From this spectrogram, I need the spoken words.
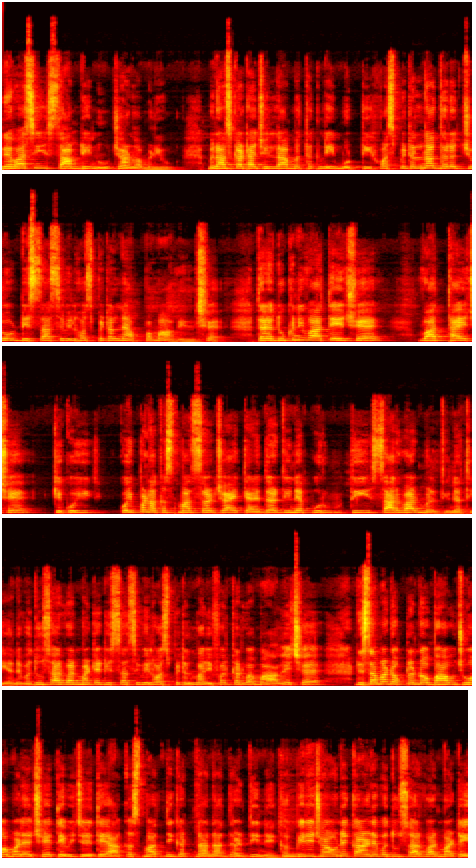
રહેવાસી સામઢીનું જાણવા મળ્યું. બનાસકાંઠા જિલ્લા મથકની મોટી હોસ્પિટલના દરજ્જો ડીસા સિવિલ હોસ્પિટલને આપવામાં આવેલ છે. ત્યારે દુઃખની વાત એ છે, વાત થાય છે કે કોઈ કોઈ પણ અકસ્માત સર્જાય ત્યારે દર્દીને પૂરતી સારવાર મળતી નથી અને વધુ સારવાર માટે ડીસા સિવિલ હોસ્પિટલમાં રિફર કરવામાં આવે છે. ડીસામાં ડૉક્ટરનો અભાવ જોવા મળે છે તેવી જ રીતે આ અકસ્માતની ઘટનાના દર્દીને ગંભીર ઇજાઓને કારણે વધુ સારવાર માટે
